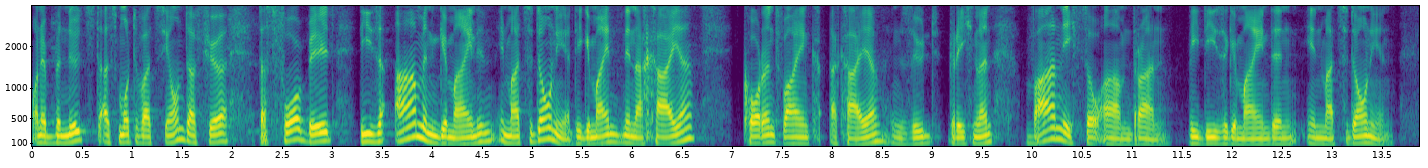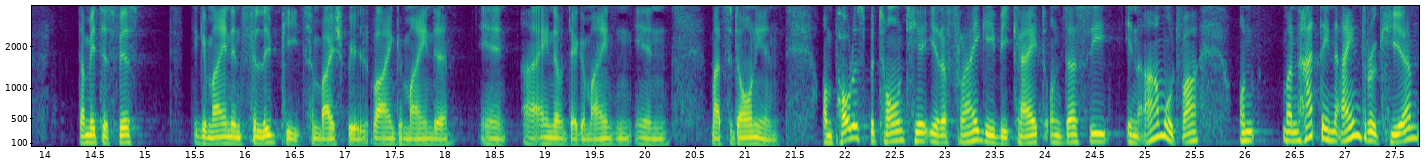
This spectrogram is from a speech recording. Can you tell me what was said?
Und er benutzt als Motivation dafür das Vorbild dieser armen Gemeinden in Mazedonien. Die Gemeinden in Achaia, Korinth war in Achaia, im Südgriechenland, war nicht so arm dran wie diese Gemeinden in Mazedonien. Damit es wisst, die Gemeinde in Philippi zum Beispiel war eine Gemeinde in äh, einer der Gemeinden in Mazedonien. Und Paulus betont hier ihre Freigebigkeit und dass sie in Armut war. Und man hat den Eindruck hier,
